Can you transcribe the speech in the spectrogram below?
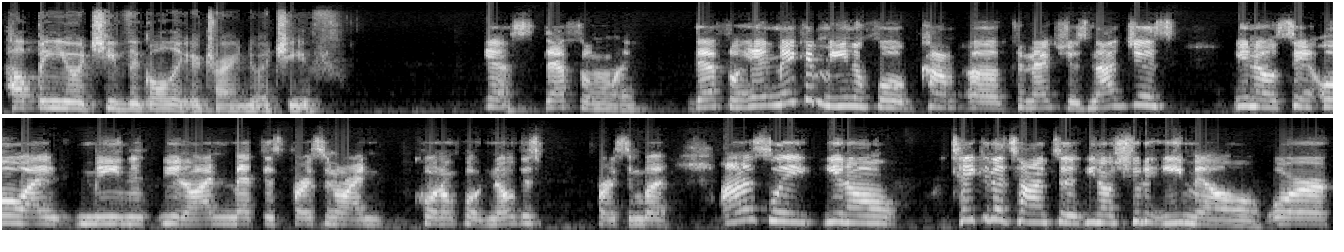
helping you achieve the goal that you're trying to achieve. Yes, definitely definitely. And making meaningful com- uh, connections not just you know saying oh i mean you know i met this person or i quote unquote know this person but honestly you know taking the time to you know shoot an email or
